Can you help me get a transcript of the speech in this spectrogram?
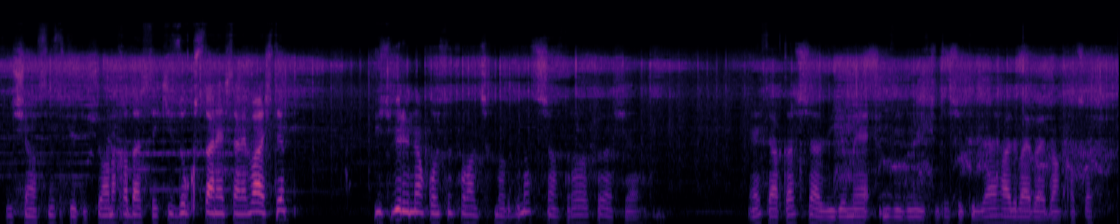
Sizin şansınız kötü. Şu ana kadar 8-9 tane efsanevi açtım. Hiçbirinden koysun falan çıkmadı. Bu nasıl şanslar arkadaş ya? Neyse arkadaşlar videomu izlediğiniz için teşekkürler. Hadi bay bay ben kaçar.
